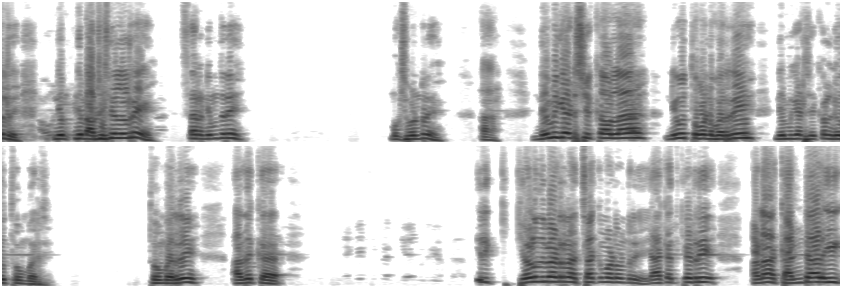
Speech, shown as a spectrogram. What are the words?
ಅಲ್ರಿ ನಿಮ್ ನಿಮ್ ಅಬ್ಜೆಕ್ಷನ್ ಇಲ್ರಿ ಸರ್ ನಿಮ್ದ್ರಿ? ಮುಗಿಸ್ಕೊಂಡ್ರಿ? ಹಾ. ನಿಮ್ಗೆ ಎಡ್ ಸಿಕ್ಕಾವಲ್ಲ, ನೀವು ತಗೊಂಡ್ ಬರ್ರಿ. ನಿಮ್ಗೆ ಎಡ್ ಸಿಕ್ಕಲ್ಲ ನೀವು ತಗೊಂಬರ್ರಿ ತಗೊಂಬರ್ರಿ. ಅದಕ್ಕೆ ಇಲ್ಲಿ ಕೇಳೋದು ಬೇಡ್ರಿ, ನಾ ಚೆಕ್ ಮಾಡೋಣ್ರಿ. ಯಾಕಂತ ಕೇಳ್ರಿ, ಅಣ್ಣ ಕಂಡಾಳ ಈಗ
